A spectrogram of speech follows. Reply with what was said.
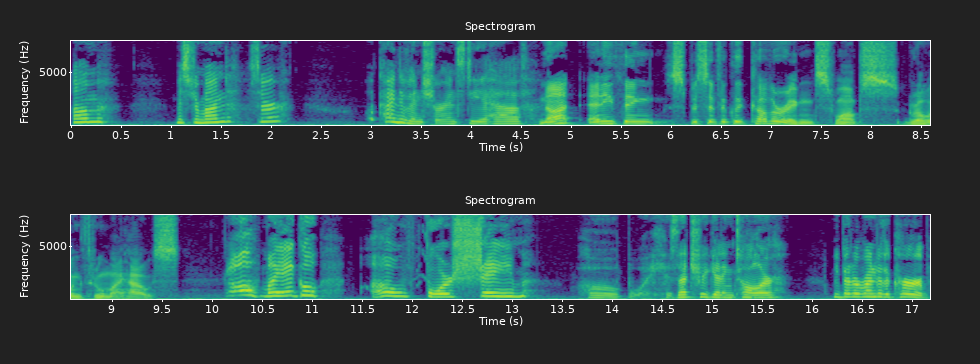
Um, Mr. Mund, sir? What kind of insurance do you have? Not anything specifically covering swamps growing through my house. Oh, my ankle! Oh, for shame! Oh boy, is that tree getting taller? We better run to the curb.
